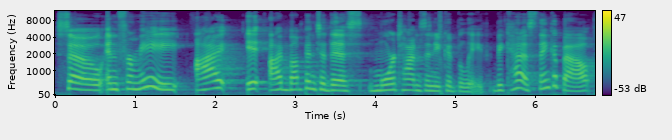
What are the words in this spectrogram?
So, and for me, I it I bump into this more times than you could believe because think about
